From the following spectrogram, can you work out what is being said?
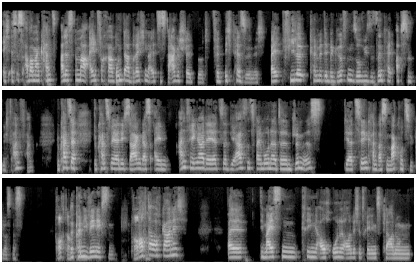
Ich, es ist aber, man kann es alles immer einfacher runterbrechen, als es dargestellt wird, finde ich persönlich. Weil viele können mit den Begriffen, so wie sie sind, halt absolut nichts anfangen. Du kannst ja, du kannst mir ja nicht sagen, dass ein Anfänger, der jetzt die ersten zwei Monate im Gym ist, dir erzählen kann, was ein Makrozyklus ist. Braucht auch. Das können die wenigsten. Braucht, Braucht er auch gar nicht, weil die meisten kriegen auch ohne ordentliche Trainingsplanung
